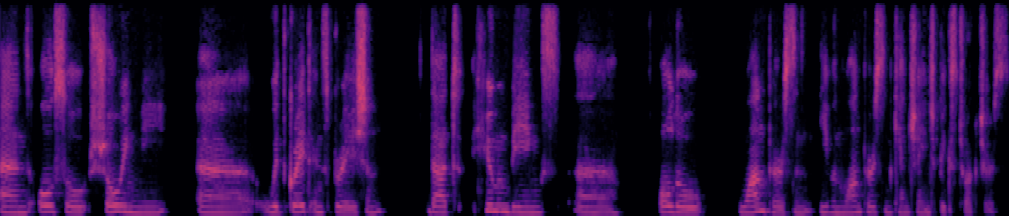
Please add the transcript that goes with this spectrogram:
and also showing me uh, with great inspiration that human beings, uh, although one person, even one person, can change big structures.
